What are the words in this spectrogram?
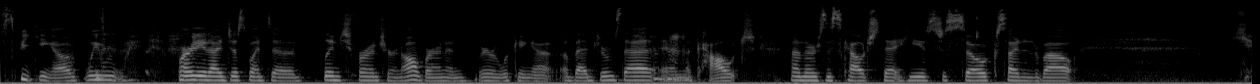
speaking of, we, Marty and I just went to Lynch Furniture in Auburn, and we were looking at a bedroom set and Mhm. a couch. And there's this couch that he is just so excited about. Yeah.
